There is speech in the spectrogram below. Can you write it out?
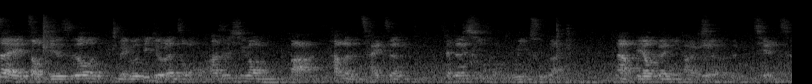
在早期的时候，美国第九任总统他是希望把他们的财政财政系统独立出来，那不要跟银行有任何的牵扯。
